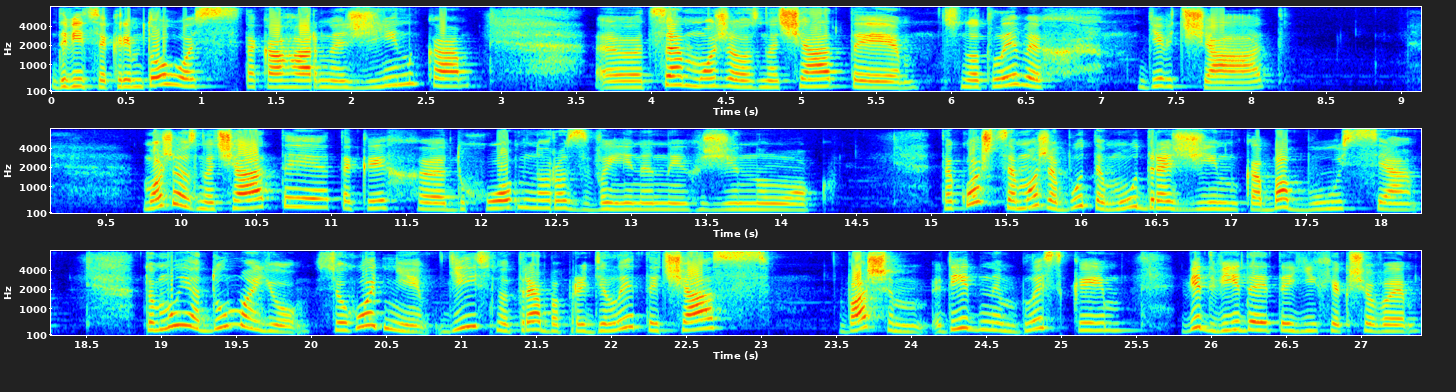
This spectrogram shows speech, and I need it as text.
Дивіться, крім того, ось така гарна жінка Е, Це може означати цнотливих дівчат, може означати таких е, духовно розвинених жінок. Також це може бути мудра жінка, бабуся. Тому я думаю, сьогодні дійсно треба приділити час вашим рідним, близьким, відвідайте їх, якщо ви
